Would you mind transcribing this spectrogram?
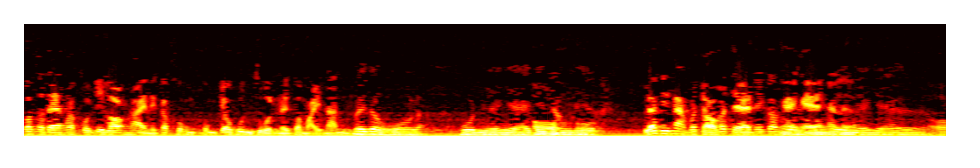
ก็แสดงว่าคนที่ร้องไห้นี่ก็คงคงจะหุ้นส่วนในสมัยนั้น ไม่ต้องห่วงละพูดแง่แง่ๆที่นั่งเนี่ยและที่นั่งพระจอพระแจนี่ก็แง่แง่ๆงั้นเลยแง่แง่อ๋อ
